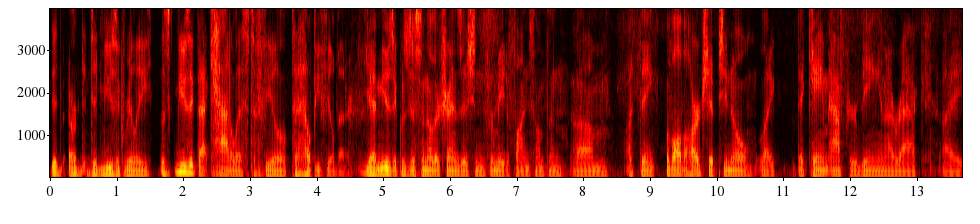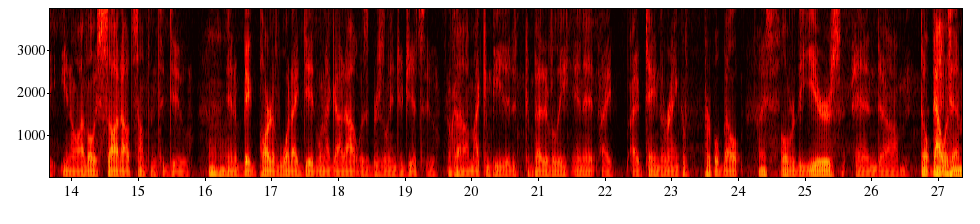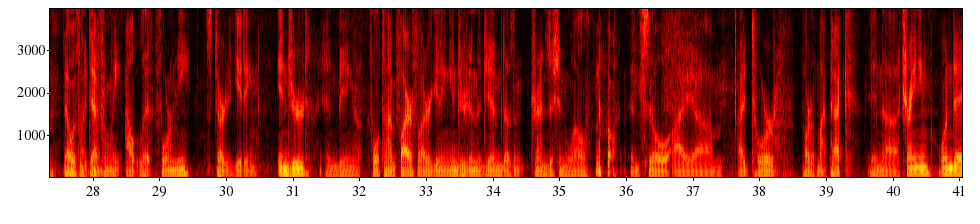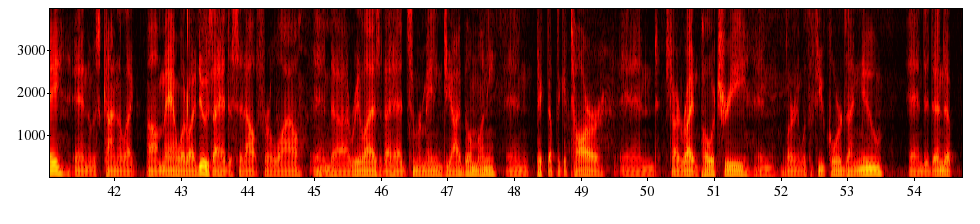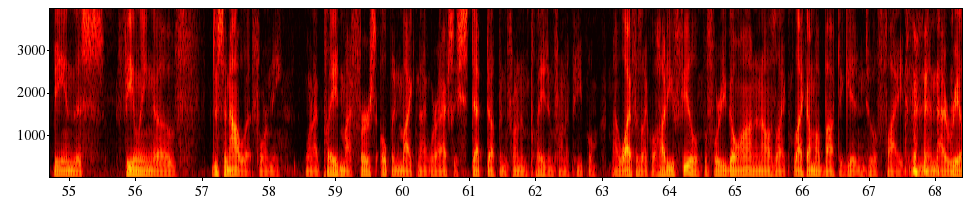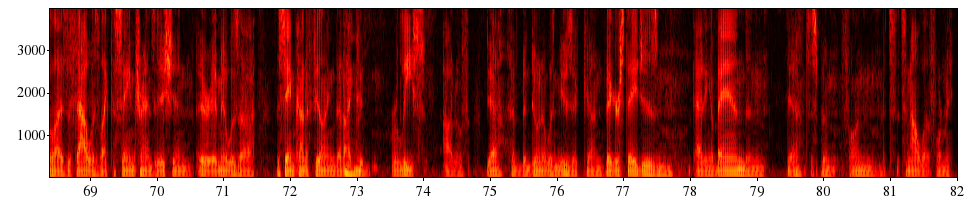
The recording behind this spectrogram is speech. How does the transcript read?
did or did music really was music that catalyst to feel to help you feel better Yeah, music was just another transition for me to find something. Um, I think of all the hardships, you know, like that came after being in Iraq. I, you know, I've always sought out something to do. And a big part of what I did when I got out was Brazilian Jiu Jitsu. Okay. Um, I competed competitively in it. I, I obtained the rank of purple belt nice over the years, and um, Don't that was Tim. that Don't was fight Tim. definitely outlet for me. Started getting injured, and being a full time firefighter, getting injured in the gym doesn't transition well. No, and so I um, I tore part of my pec in uh, training one day, and it was kind of like, oh man, what do I do? Because I had to sit out for a while, and uh, realized that I had some remaining GI Bill money, and picked up the guitar and started writing poetry and learning with a few chords I knew, and it ended up being this feeling of just an outlet for me. When I played my first open mic night, where I actually stepped up in front and played in front of people, my wife was like, "Well, how do you feel before you go on?" And I was like, "Like I'm about to get into a fight." And then I realized that that was like the same transition, or I mean, it was a the same kind of feeling that I mm-hmm. could release out of. Yeah, have been doing it with music on bigger stages and adding a band, and yeah, it's just been fun. And it's it's an outlet for me.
